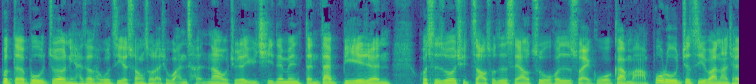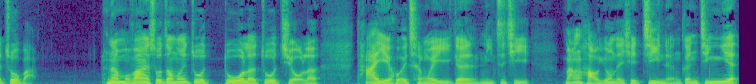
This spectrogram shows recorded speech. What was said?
不得不，最后你还是要透过自己的双手来去完成。那我觉得，与其那边等待别人，或是说去找说这是谁要做，或者是甩锅干嘛，不如就自己把它拿起来做吧。那某方才说，这种东西做多了、做久了，它也会成为一个你自己蛮好用的一些技能跟经验。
